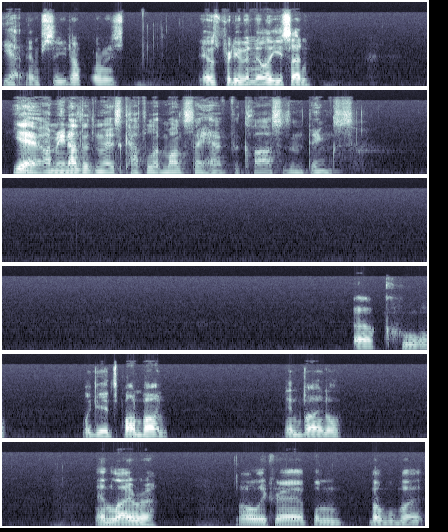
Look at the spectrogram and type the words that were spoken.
Yep. MC. It was pretty vanilla, you said? Yeah, I mean, other than those couple of mods they have for classes and things. Oh, cool. Look it's Bonbon. And Vinyl. And Lyra. Holy crap, and Bubble Butt.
